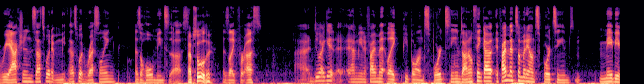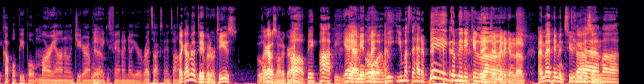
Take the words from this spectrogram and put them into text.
reactions, that's what it me- that's what wrestling as a whole means to us. Absolutely. Is like for us, do I get? I mean, if I met like people on sports teams, I don't think I. If I met somebody on sports teams, maybe a couple people, Mariano and Jeter. I'm Yeah. a Yankees fan. I know you're a Red Sox fan, Tom. Like I met David Ortiz. I got his autograph. oh, Big Papi. Yeah. Yeah, I mean, oh, I- we, you must have had a big Dominican Big love. Dominican love. I met him in Did you 2000, have uh,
